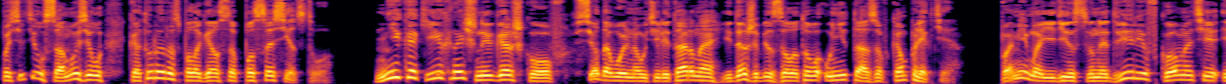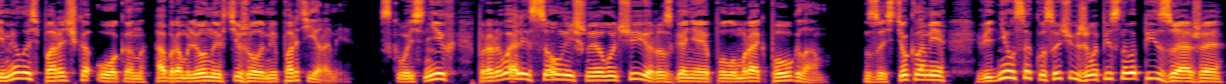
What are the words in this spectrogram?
посетил санузел, который располагался по соседству. Никаких ночных горшков, все довольно утилитарно и даже без золотого унитаза в комплекте. Помимо единственной двери в комнате имелась парочка окон, обрамленных тяжелыми портьерами. Сквозь них прорывались солнечные лучи, разгоняя полумрак по углам. За стеклами виднелся кусочек живописного пейзажа,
